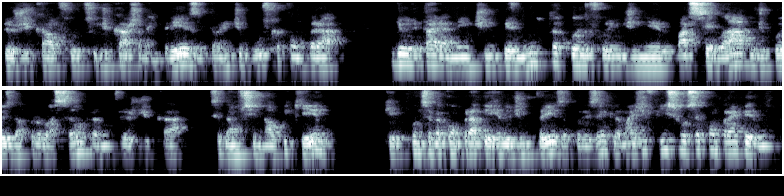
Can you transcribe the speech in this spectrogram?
prejudicar o fluxo de caixa da empresa. Então, a gente busca comprar prioritariamente em permuta, quando for em dinheiro parcelado depois da aprovação, para não prejudicar, você dá um sinal pequeno, que quando você vai comprar terreno de empresa, por exemplo, é mais difícil você comprar em permuta.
